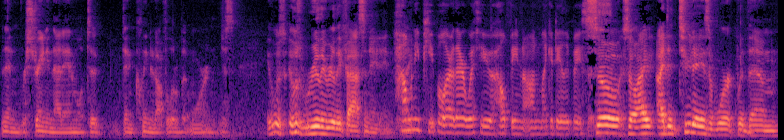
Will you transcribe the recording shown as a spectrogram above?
and then restraining that animal to then clean it off a little bit more, and just it was it was really really fascinating. How Like, many people are there with you helping on like a daily basis? So so I I did two days of work with them,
